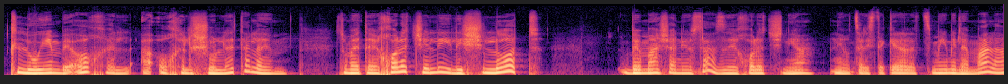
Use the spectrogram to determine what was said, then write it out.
תלויים באוכל, האוכל שולט עליהם. זאת אומרת, היכולת שלי לשלוט במה שאני עושה, זה יכולת שנייה. אני רוצה להסתכל על עצמי מלמעלה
